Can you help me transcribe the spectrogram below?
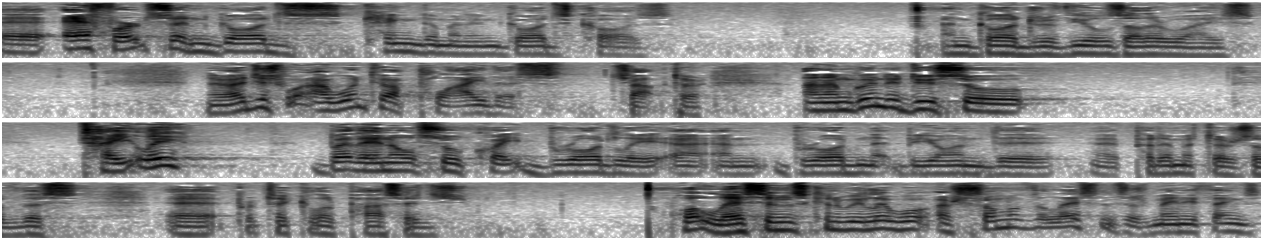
uh, efforts in God's kingdom and in God's cause. And God reveals otherwise. Now, I just want, I want to apply this chapter, and I'm going to do so tightly but then also quite broadly uh, and broaden it beyond the uh, perimeters of this particular passage. What lessons can we learn? What are some of the lessons? There's many things,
